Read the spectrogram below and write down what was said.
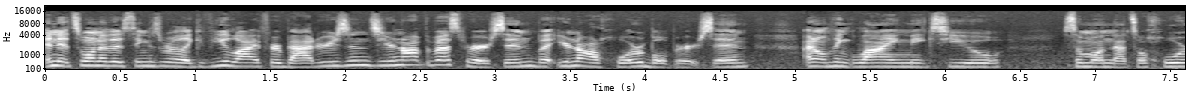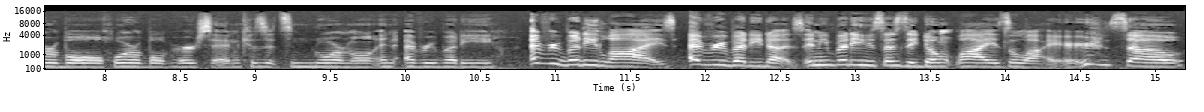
And it's one of those things where like, if you lie for bad reasons, you're not the best person, but you're not a horrible person. I don't think lying makes you someone that's a horrible horrible person because it's normal and everybody everybody lies. Everybody does. Anybody who says they don't lie is a liar. So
